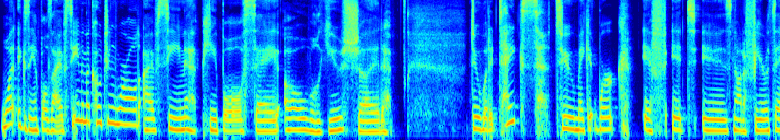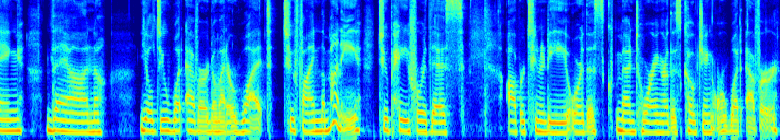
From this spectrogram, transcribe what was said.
what examples I have seen in the coaching world. I've seen people say, oh, well, you should do what it takes to make it work. If it is not a fear thing, then you'll do whatever, no matter what, to find the money to pay for this opportunity or this mentoring or this coaching or whatever.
